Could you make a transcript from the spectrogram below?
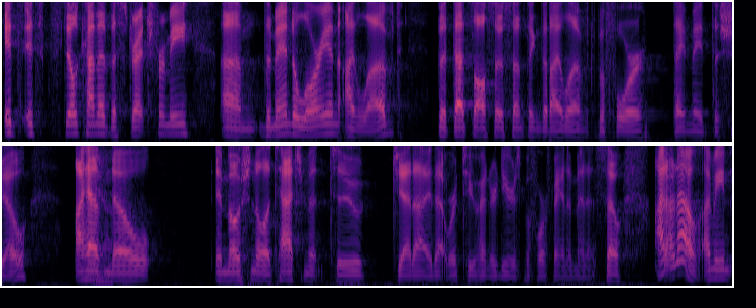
it's it's still kind of a stretch for me. Um, the Mandalorian I loved, but that's also something that I loved before they made the show. I have Yeah. no emotional attachment to Jedi that were 200 years before Phantom Menace. So I don't know. I mean,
